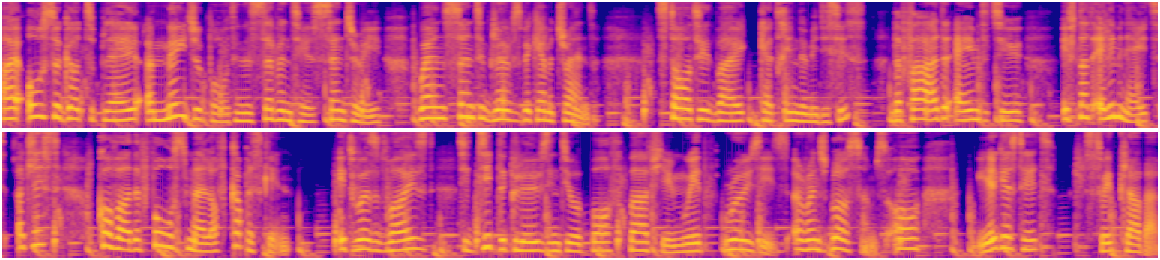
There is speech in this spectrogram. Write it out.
I also got to play a major part in the 70th century when scented gloves became a trend. Started by Catherine de Medicis, the fad aimed to, if not eliminate, at least cover the full smell of copper skin. It was advised to dip the gloves into a bath perfume with roses, orange blossoms, or, you guessed it, sweet clover.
